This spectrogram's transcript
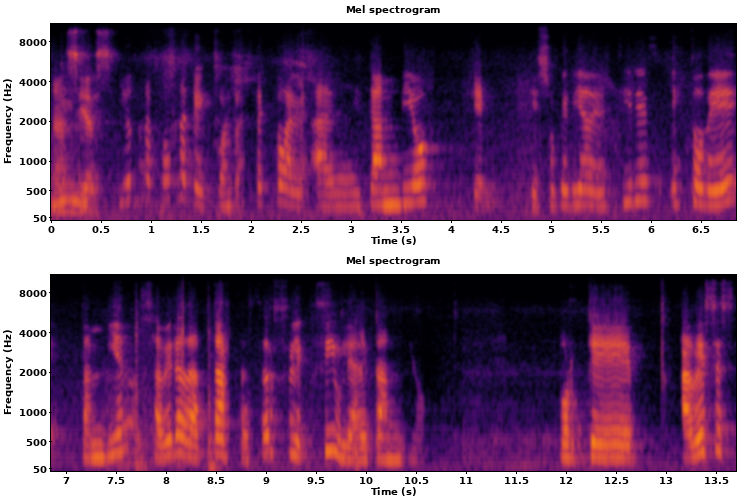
Así es. Y otra cosa que con respecto al, cambio que, que, yo quería decir es esto de también saber adaptarse, ser flexible al cambio. Porque a veces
